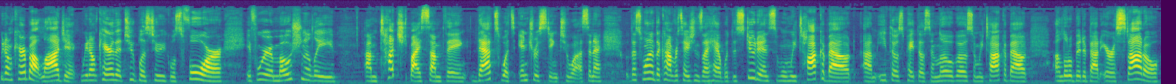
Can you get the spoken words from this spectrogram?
We don't care about logic. We don't care that two plus two equals four. If we're emotionally um, touched by something, that's what's interesting to us. And I, that's one of the conversations I had with the students when we talk about um, ethos, pathos, and logos, and we talk about a little bit about Aristotle.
